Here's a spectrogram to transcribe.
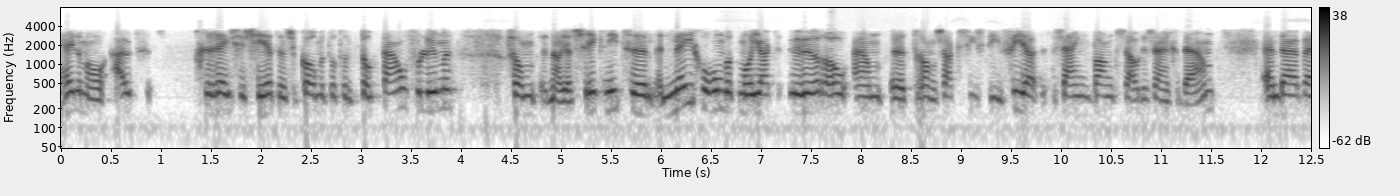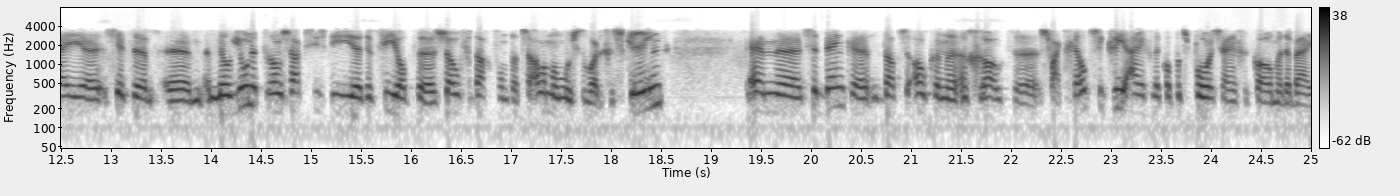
helemaal uitgerechercheerd. En ze komen tot een totaalvolume van, nou ja, schrik niet, 900 miljard euro aan transacties die via zijn bank zouden zijn gedaan. En daarbij zitten ehm, miljoenen transacties die de Fiat zo verdacht vond dat ze allemaal moesten worden gescreend. En ze denken dat ze ook een, een groot zwart geldcircuit eigenlijk op het spoor zijn gekomen daarbij.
